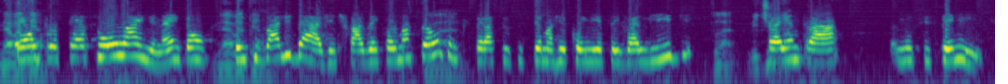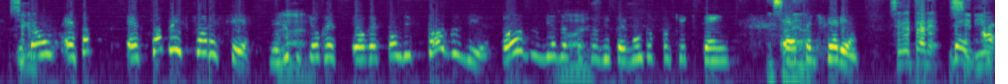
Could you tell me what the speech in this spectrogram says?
Leva é um processo online, né? Então Leva tem que tempo. validar. A gente faz a informação, Claro. tem que esperar que o sistema reconheça e valide Claro. Para entrar no sistema. Então é só é só para esclarecer, né? Claro. Porque eu, eu respondo isso todos os dias. Todos os dias as Lógico. pessoas me perguntam por que, que tem Excelente. essa diferença. Secretária, Bem, seria, ah,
